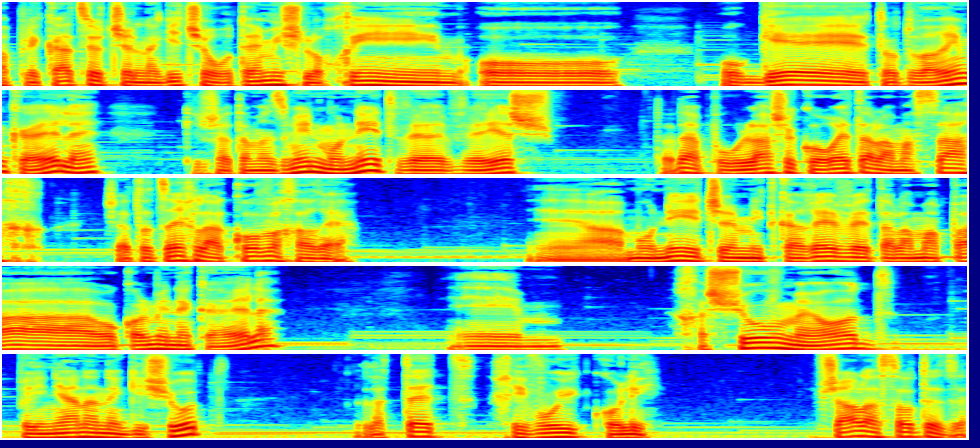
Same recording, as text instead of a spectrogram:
אפליקציות של נגיד שירותי משלוחים או, או גט או דברים כאלה, כאילו שאתה מזמין מונית ו, ויש, אתה יודע, פעולה שקורית על המסך שאתה צריך לעקוב אחריה. אה, המונית שמתקרבת על המפה או כל מיני כאלה. חשוב מאוד בעניין הנגישות לתת חיווי קולי. אפשר לעשות את זה.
